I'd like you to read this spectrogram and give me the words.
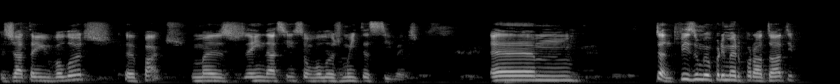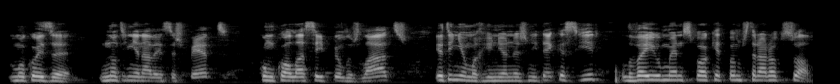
já tem valores uh, pagos, mas ainda assim são valores muito acessíveis. Um, portanto, fiz o meu primeiro protótipo, uma coisa não tinha nada esse aspecto, com cola a sair pelos lados. Eu tinha uma reunião na Genitec a seguir, levei o Men's Pocket para mostrar ao pessoal.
